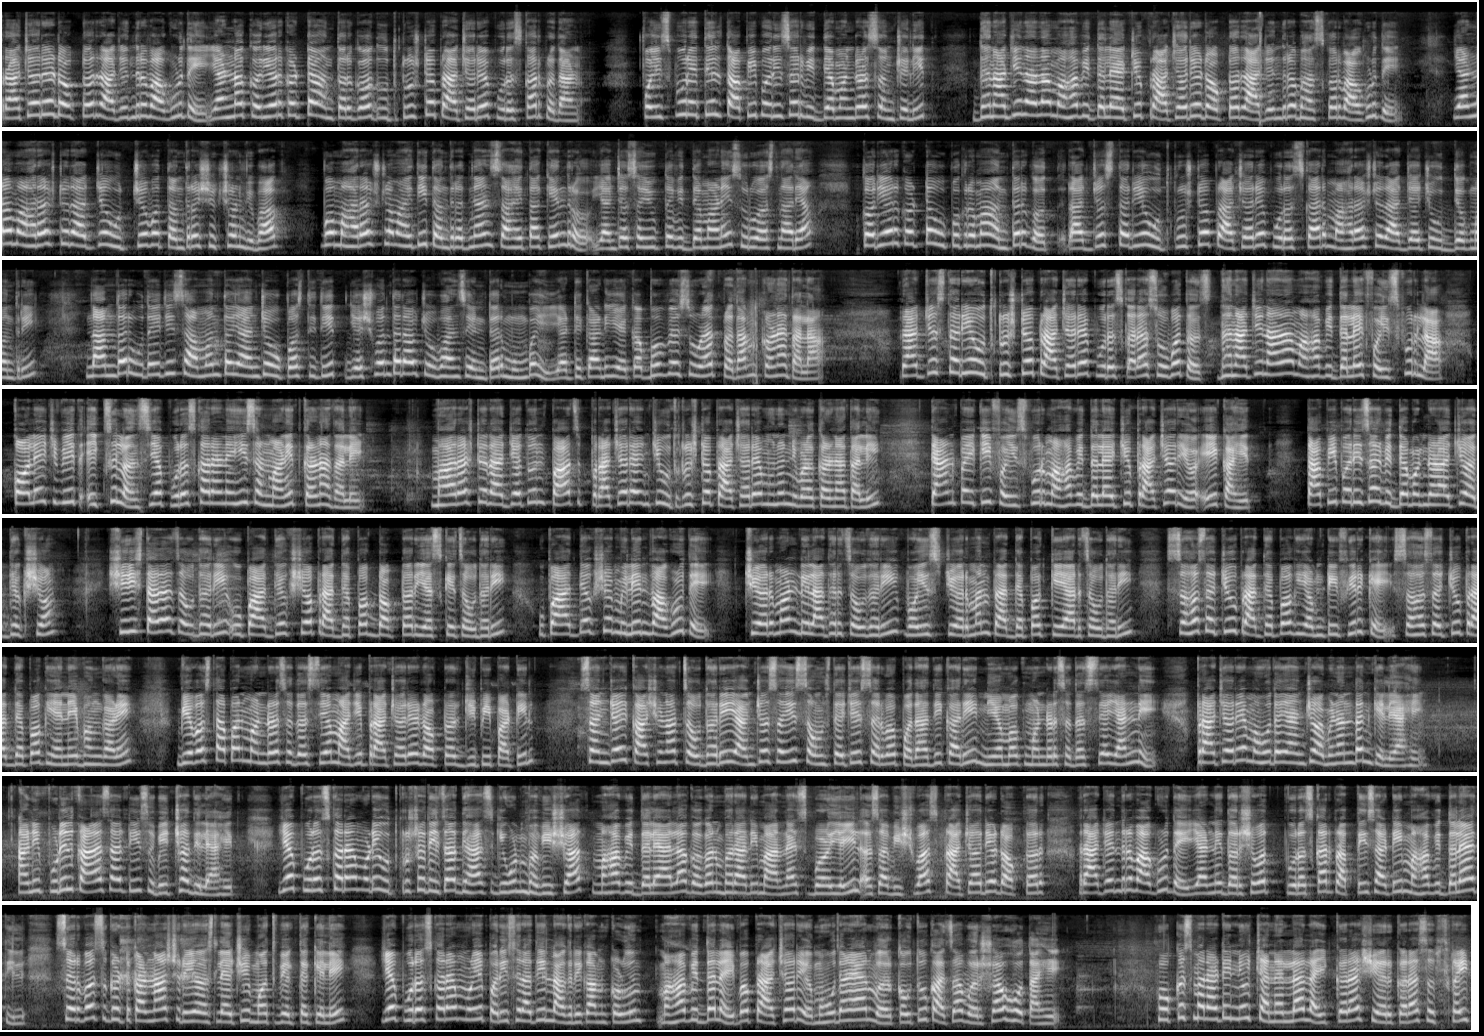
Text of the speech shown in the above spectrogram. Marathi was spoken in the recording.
प्राचार्य डॉक्टर राजेंद्र वाघुर्ते यांना करिअर कट्टा अंतर्गत उत्कृष्ट प्राचार्य पुरस्कार प्रदान. फैजपूर येथील तापी परिसर विद्यामंडळ संचलित धनाजी नाना महाविद्यालयाचे प्राचार्य डॉक्टर राजेंद्र भास्कर वाघुर्ते यांना महाराष्ट्र राज्य उच्च व तंत्र शिक्षण विभाग व महाराष्ट्र माहिती तंत्रज्ञान सहायता केंद्र यांच्या संयुक्त विद्यमाने सुरू असणाऱ्या करिअर कट्ट उपक्रमाअंतर्गत राज्यस्तरीय उत्कृष्ट प्राचार्य पुरस्कार महाराष्ट्र राज्याचे उद्योगमंत्री नामदार उदयजी सामंत यांच्या उपस्थितीत यशवंतराव चव्हाण सेंटर मुंबई या ठिकाणी एका भव्य सोहळ्यात प्रदान करण्यात आला. राज्यस्तरीय उत्कृष्ट प्राचार्य पुरस्कारासोबतच धनाजी नाना महाविद्यालय फैजपूरला कॉलेज विथ एक्सलन्स या पुरस्कारानेही सन्मानित करण्यात आले. महाराष्ट्र राज्यातून पाच प्राचार्यांची उत्कृष्ट प्राचार्य म्हणून निवड करण्यात आली. त्यांपैकी फैजपूर महाविद्यालयाचे प्राचार्य एक आहेत. तापी परिसर विद्यामंडळाचे अध्यक्ष शिरीषदादा चौधरी उपाध्यक्ष प्राध्यापक डॉक्टर एस के चौधरी उपाध्यक्ष Milind Waghulde chairman Liladhar Chaudhari vice chairman प्राध्यापक के आर चौधरी सहसचिव प्राध्यापक एम टी फिरके सहसचिव प्राध्यापक एन ए भंगाळे व्यवस्थापन मंडळ सदस्य माजी प्राचार्य doctor G P Patil Sanjay Kashinath Chaudhari यांच्यासहित संस्थेचे सर्व पदाधिकारी नियामक मंडळ सदस्य यांनी प्राचार्य महोदयांचे अभिनंदन केले आहे. आणि पुढील काळासाठी शुभेच्छा दिल्या आहेत. या पुरस्कारामुळे उत्कृष्टतेचा ध्यास घेऊन भविष्यात महाविद्यालयाला गगनभरारी मारण्यास बळ येईल असा विश्वास प्राचार्य डॉक्टर राजेंद्र वाघुर्ते यांनी दर्शवत पुरस्कार प्राप्तीसाठी महाविद्यालयातील सर्वच घटकांना श्रेय असल्याचे मत व्यक्त केले. या पुरस्कारामुळे परिसरातील नागरिकांकडून महाविद्यालय व प्राचार्य महोदयांवर कौतुकाचा वर्षाव होत आहे. फोकस मराठी न्यूज चॅनलला लाईक करा शेअर करा सबस्क्राईब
